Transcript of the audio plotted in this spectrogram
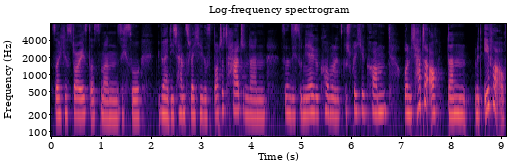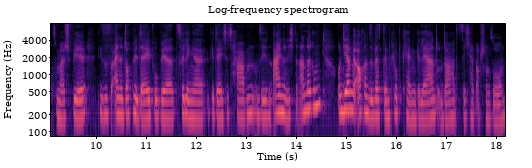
solche Stories, dass man sich so über die Tanzfläche gespottet hat und dann man sich so näher gekommen und ins Gespräch gekommen. Und ich hatte auch dann mit Eva auch zum Beispiel dieses eine Doppeldate, wo wir Zwillinge gedatet haben und sie den einen und ich den anderen. Und die haben wir auch an Silvester im Club kennengelernt und da hat es sich halt auch schon so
